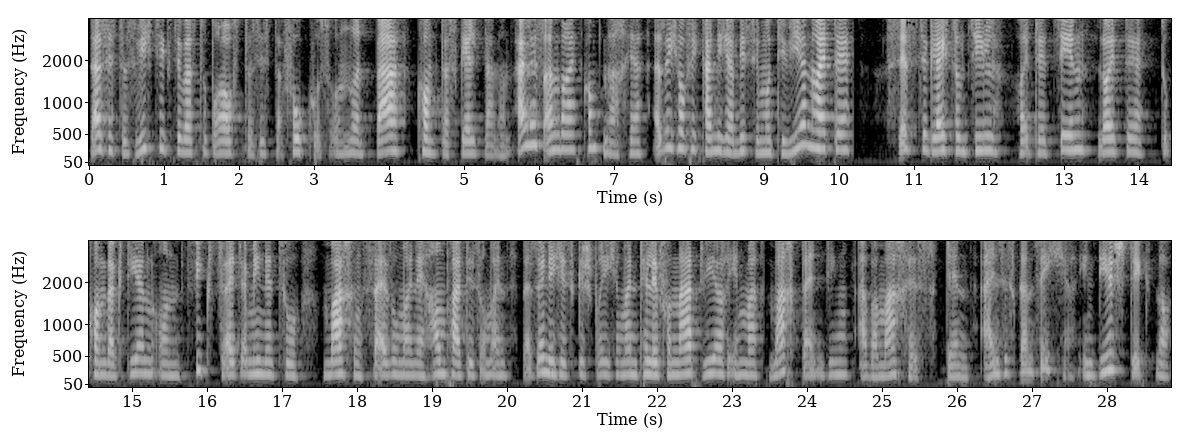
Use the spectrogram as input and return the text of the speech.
Das ist das Wichtigste, was du brauchst. Das ist der Fokus. Und nur da kommt das Geld dann. Und alles andere kommt nachher. Also ich hoffe, ich kann dich ein bisschen motivieren heute. Setz dir gleich zum Ziel, heute zehn Leute zu kontaktieren und fix zwei Termine zu machen, sei es um eine Homepartys, um ein persönliches Gespräch, um ein Telefonat, wie auch immer. Mach dein Ding, aber mach es. Denn eins ist ganz sicher, in dir steckt noch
